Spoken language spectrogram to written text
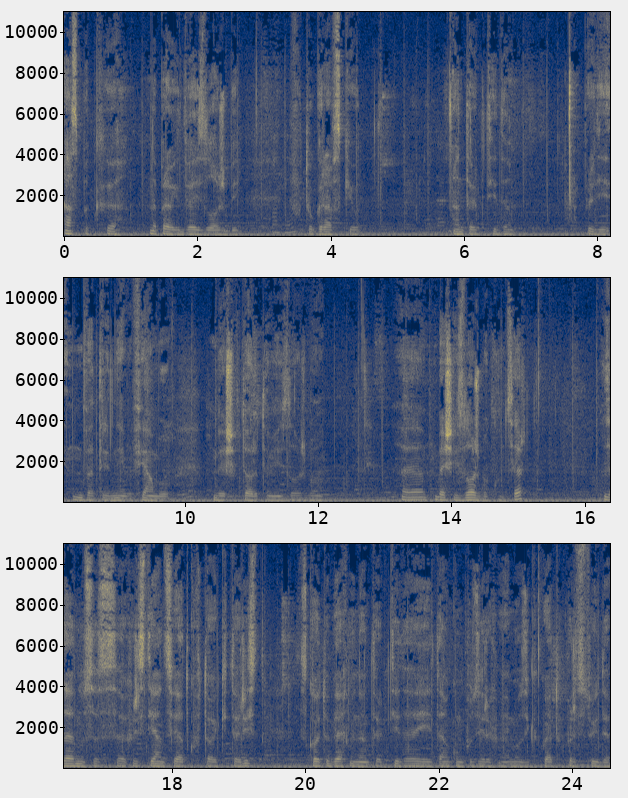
Аз пък направих две изложби фотографски от Антарктида. Преди 2-3 дни в Ямбол беше втората ми изложба. Беше изложба концерт заедно с Християн Цвятков, той е китарист с който бяхме на Антарктида и там композирахме музика, която предстои да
